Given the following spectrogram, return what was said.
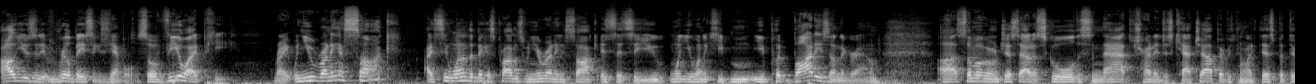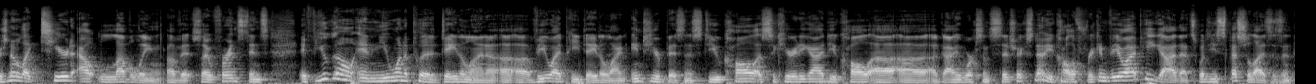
I'll use a real basic example. So VoIP, right? When you're running a SOC, I see one of the biggest problems when you're running a SOC is that so you when you want to keep you put bodies on the ground uh, some of them are just out of school, this and that, trying to just catch up, everything like this. But there's no like tiered out leveling of it. So, for instance, if you go and you want to put a data line, a, a VoIP data line into your business, do you call a security guy? Do you call a, a, a guy who works on Citrix? No, you call a freaking VoIP guy. That's what he specializes in.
